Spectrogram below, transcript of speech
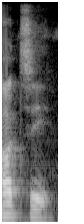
Totzi.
